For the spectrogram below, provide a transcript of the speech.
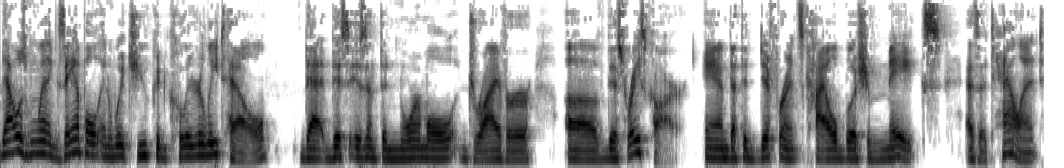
that was one example in which you could clearly tell that this isn't the normal driver of this race car and that the difference Kyle Busch makes as a talent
